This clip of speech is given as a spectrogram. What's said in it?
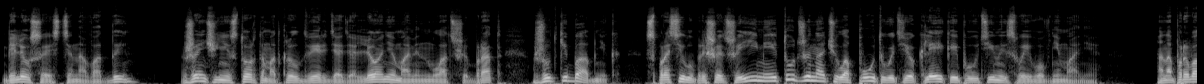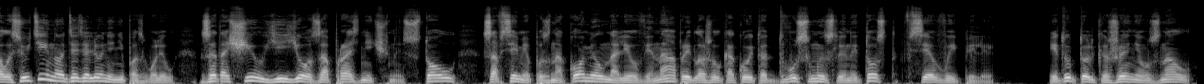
белесая стена воды. Женщине с тортом открыл дверь дядя Леня, мамин младший брат, жуткий бабник. Спросил у пришедшей имя и тут же начал опутывать ее клейкой паутиной своего внимания. Она порывалась уйти, но дядя Леня не позволил. Затащил ее за праздничный стол, со всеми познакомил, налил вина, предложил какой-то двусмысленный тост, все выпили. И тут только Женя узнал,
